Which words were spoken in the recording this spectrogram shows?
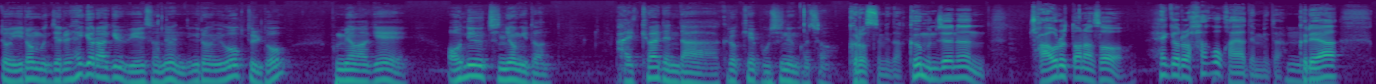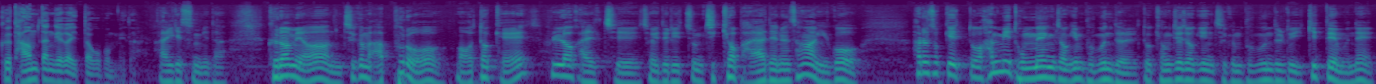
또 이런 문제를 해결하기 위해서는 이런 의혹들도 분명하게 어느 진영이든 밝혀야 된다 그렇게 보시는 거죠. 그렇습니다. 그 문제는 좌우를 떠나서 해결을 하고 가야 됩니다. 음. 그래야 그 다음 단계가 있다고 봅니다. 알겠습니다. 그러면 지금 앞으로 뭐 어떻게 흘러갈지 저희들이 좀 지켜봐야 되는 상황이고 하루속히 또 한미 동맹적인 부분들 또 경제적인 지금 부분들도 있기 때문에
